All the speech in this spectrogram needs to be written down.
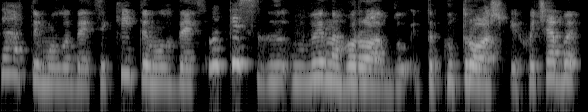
Я ти молодець, який ти молодець, ну якийсь винагороду, таку трошки, хоча б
